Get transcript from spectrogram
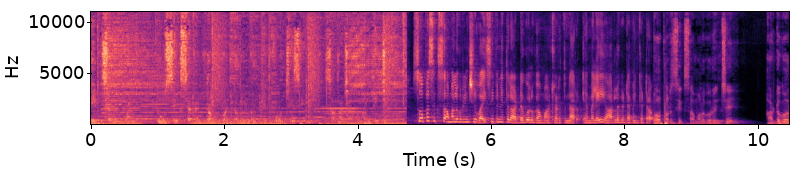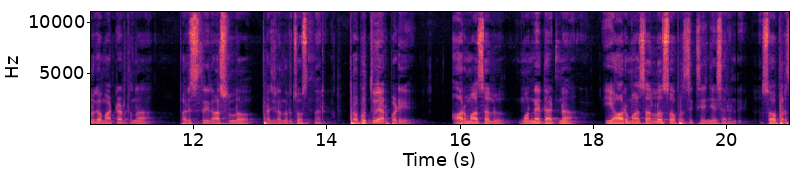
eight seven one two six seven double one double వన్కి ఫోన్ చేసి సమాచారం అందించండి. సూపర్ సిక్స్ అమలు గురించి వైసీపీ నేతలు అడ్డగోలుగా మాట్లాడుతున్నారు. MLA Yarlagadda Venkatrao. Super six అమలు గురించి అడ్డగోలుగా మాట్లాడుతున్న పరిస్థితి రాష్ట్రంలో ప్రజలందరూ చూస్తున్నారు. ప్రభుత్వం ఏర్పడి ఆరు మాసాలు మొన్నే దాటిన ఈ ఆరు మాసాల్లో సూపర్ సిక్స్ ఏం చేశారండి? సూపర్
